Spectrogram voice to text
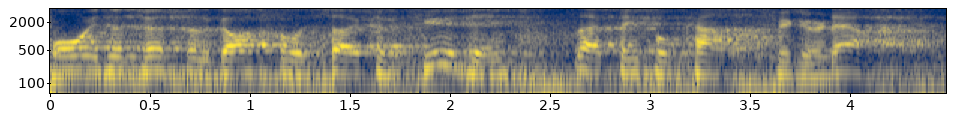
Or is it just that the gospel is so confusing that people can't figure it out?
